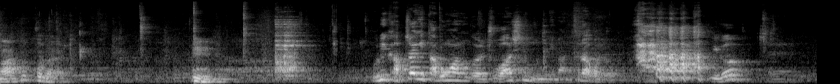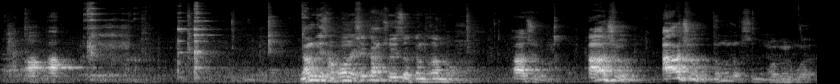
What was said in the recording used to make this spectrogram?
맛있구만. 우리 갑자기 따봉하는 걸 좋아하시는 분들이 많더라고요. 이거? 아, 아, 남기상 오늘 식당 초이스 어떤 거 같노? 아주, 아주, 아주 너무 좋습니다. 오늘 뭐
